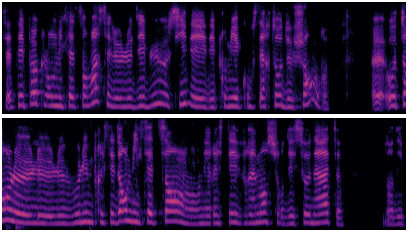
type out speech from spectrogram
cette époque, l'an 1720, c'est le, début aussi des, premiers concertos de chambre. Euh, autant le, volume précédent, 1700, on est resté vraiment sur des sonates dans des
